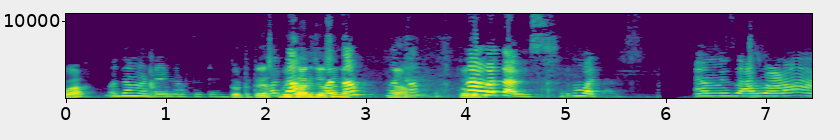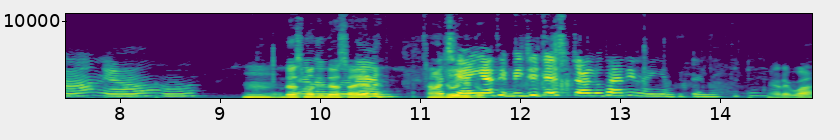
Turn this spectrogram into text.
વાહ. બધામાં ટેન ઓફ ધ ટેન તો ટેસ્ટ બી સારી જશે ને? ના. તો ના તો બતાવીશ હું બતાવીશ. એમ ઇઝ આર વાળા ને આ. હમ દસમાંથી દસ આયા ને? હા પછી જોઈ લીધું. અહીંયાથી બીજી ટેસ્ટ ચાલુ થાય રહી ને અહીંયા ટેન ઓફ ધ ટેન અરે વાહ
